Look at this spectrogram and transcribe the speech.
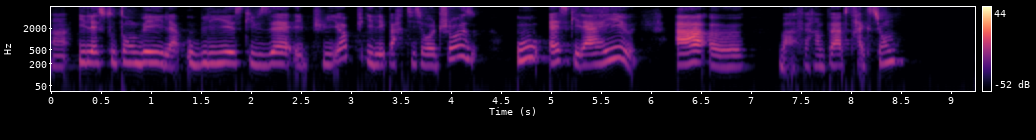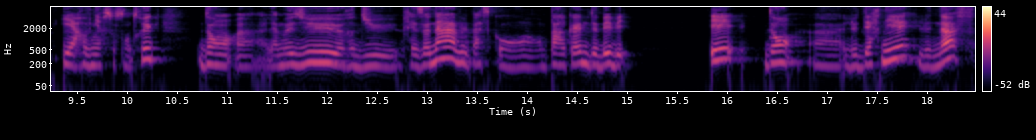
hein, il laisse tout tomber, il a oublié ce qu'il faisait et puis hop, il est parti sur autre chose, ou est-ce qu'il arrive à euh, bah, faire un peu abstraction et à revenir sur son truc dans euh, la mesure du raisonnable, parce qu'on parle quand même de bébé. Et dans le dernier, le 9,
